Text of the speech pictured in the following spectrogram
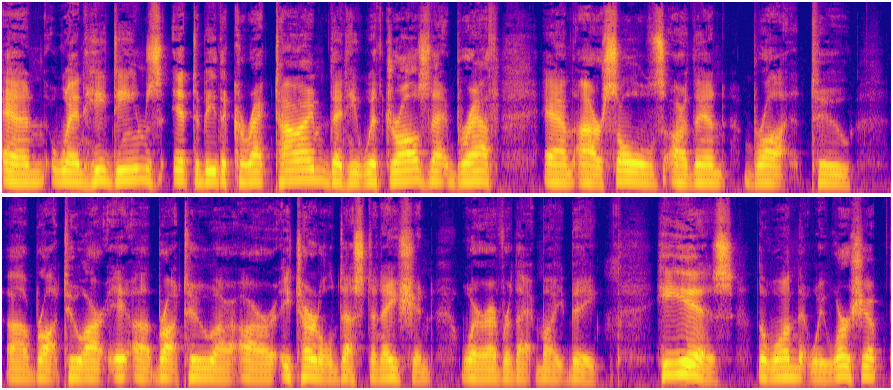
and when he deems it to be the correct time, then he withdraws that breath, and our souls are then brought to uh, brought to our uh, brought to our, our eternal destination, wherever that might be. He is the one that we worship.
